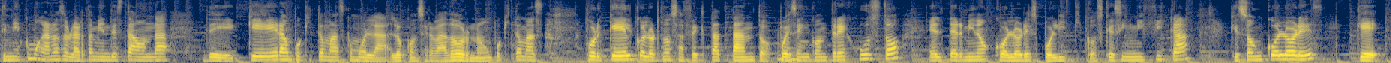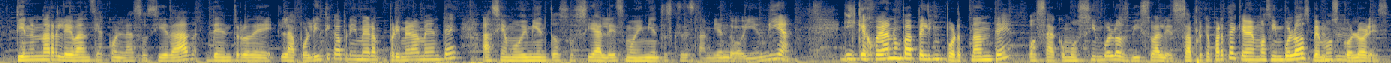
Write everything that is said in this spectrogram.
tenía como ganas de hablar también de esta onda de qué era un poquito más como la, lo conservador, ¿no? Un poquito más por qué el color nos afecta tanto. Pues encontré justo el término colores políticos, que significa que son colores que tienen una relevancia con la sociedad dentro de la política primero, primeramente hacia movimientos sociales, movimientos que se están viendo hoy en día y que juegan un papel importante, o sea, como símbolos visuales, o sea, porque aparte de que vemos símbolos, vemos colores.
